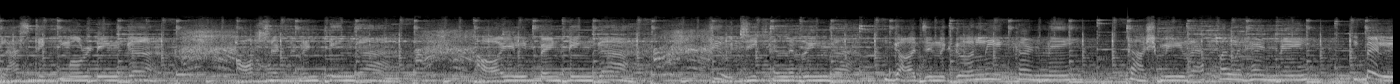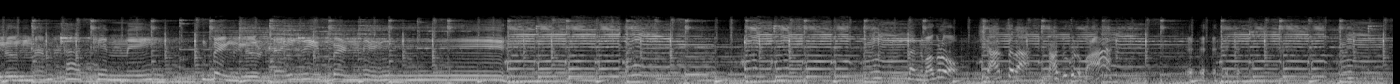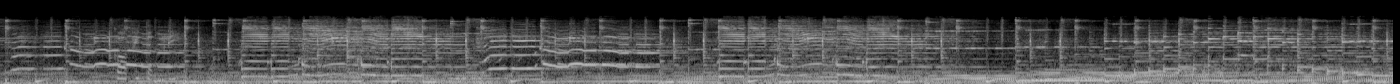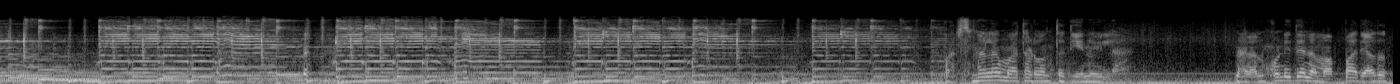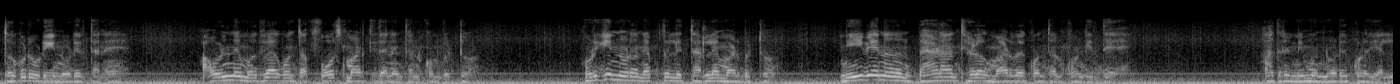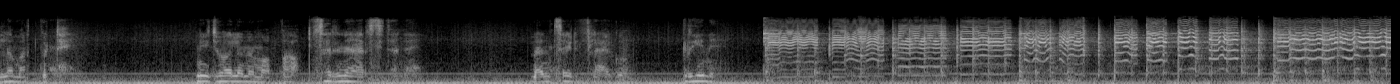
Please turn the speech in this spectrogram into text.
plastic moulding offset printing oil painting Fuji colouring ಗಾಜಿನ ಗೋಲಿ ಕಣ್ಣೆ ಕಾಶ್ಮೀರ ಆಪಲ್ ಹೆಣ್ಣೆ ಬೆಳ್ಳೂನಂತ ಕೆನ್ನೆ ಬೆಂಗಳೂರು ಡೈರಿ ಬೆಣ್ಣೆ. ನನ್ನ ಮಗಳು ಶಾಂತಲ ಕಾಫಿ ಕೊಡುವ? ಪರ್ಸನಲ್ ಆಗಿ ಮಾತಾಡುವಂಥದ್ದು ಏನೂ ಇಲ್ಲ. ನಾನು ಅನ್ಕೊಂಡಿದ್ದೆ ನಮ್ಮ ಅಪ್ಪ ಅದು ಯಾವುದೋ ತಗಡು ಹುಡುಗಿ ನೋಡಿರ್ತಾನೆ. ಅವಳನ್ನೇ ಮದುವೆ ಆಗುವಂಥ ಫೋರ್ಸ್ ಮಾಡ್ತಿದ್ದಾನೆ ಅಂತ ಅನ್ಕೊಂಡ್ಬಿಟ್ಟು, ಹುಡುಗಿನ ನೋಡೋ ನೆಪದಲ್ಲಿ ತರಲೆ ಮಾಡಿಬಿಟ್ಟು, ನೀವೇ ನನ್ನನ್ನು ಬೇಡ ಅಂತ ಹೇಳೋಕೆ ಮಾಡಬೇಕು ಅಂತ ಅನ್ಕೊಂಡಿದ್ದೆ. ಆದರೆ ನಿಮ್ಮನ್ನು ನೋಡಿಕೊಳ್ಳೋದು ಎಲ್ಲ ಮರ್ತುಬಿಟ್ಟೆ. ನಿಜವಾಗ್ಲೂ ನಮ್ಮ ಅಪ್ಪ ಅಪ್ಸರಿನೇ ಆರಿಸಿದ್ದಾನೆ. ನನ್ನ ಸೈಡ್ ಫ್ಲ್ಯಾಗು ಗ್ರೀನೇ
